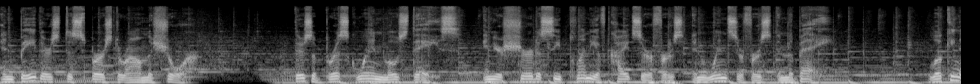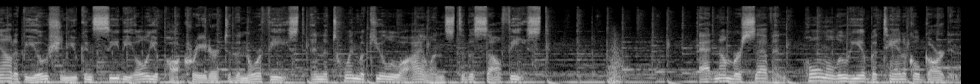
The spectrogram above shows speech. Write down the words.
and bathers dispersed around the shore. There's a brisk wind most days, and you're sure to see plenty of kitesurfers and windsurfers in the bay. Looking out at the ocean you can see the Ulupau crater to the northeast and the twin Mokulua Islands to the southeast. At number 7, Honolulu Botanical Garden.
